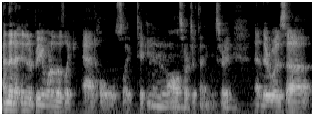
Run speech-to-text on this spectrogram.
and then it ended up being one of those like ad holes, like taking in Mm. all sorts of things, right? and there was uh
